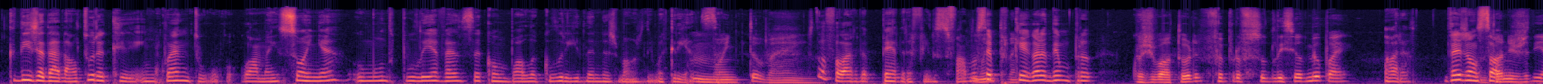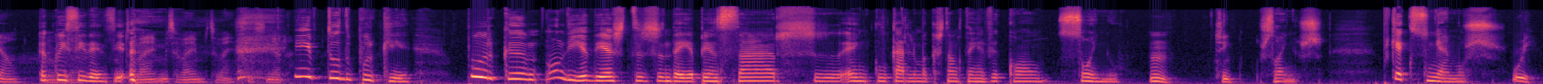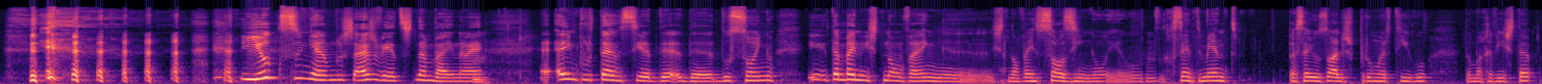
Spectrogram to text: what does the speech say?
que diz a dada altura que enquanto o homem sonha, o mundo pula e avança com bola colorida nas mãos de uma criança. Muito bem. Estou a falar da pedra filosofal. Não sei Muito porque agora deu-me para. Cujo autor foi professor de liceu do meu pai, Ora, vejam só António Gedeão. a coincidência. Muito bem, muito bem, muito bem. Sim, senhora. E tudo porquê? Porque um dia destes andei a pensar eh, em colocar-lhe uma questão que tem a ver com sonho, Hum, sim. os sonhos. Porquê é que sonhamos? Ui. E o que sonhamos às vezes também, não é? Hum. A importância de- de- do sonho e também isto não vem eh, isto não vem sozinho. Eu Hum. recentemente passei os olhos por um artigo de uma revista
